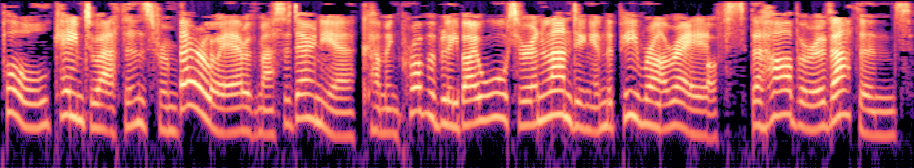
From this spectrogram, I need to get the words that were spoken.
Paul came to Athens from Beroea of Macedonia, coming probably by water and landing in the Piraeus, the harbor of Athens.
